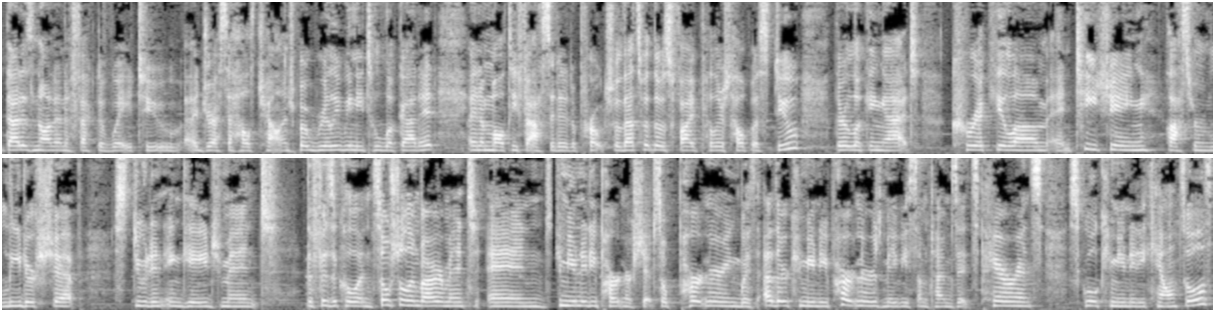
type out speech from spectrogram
that is not an effective way to address a health challenge but really we need to look at it in a multifaceted approach. So that's what those five pillars help us do. They're looking at curriculum and teaching classroom leadership student engagement the physical and social environment and community partnership. So, partnering with other community partners, maybe sometimes it's parents, school community councils.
